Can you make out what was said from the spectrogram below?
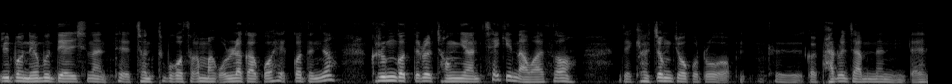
일본 외무대신한테 전투 보고서가 막 올라가고 했거든요. 그런 것들을 정리한 책이 나와서 이제 결정적으로 그걸 바로잡는데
